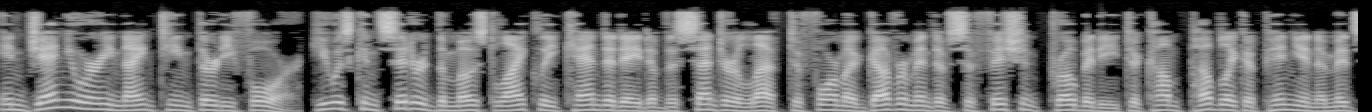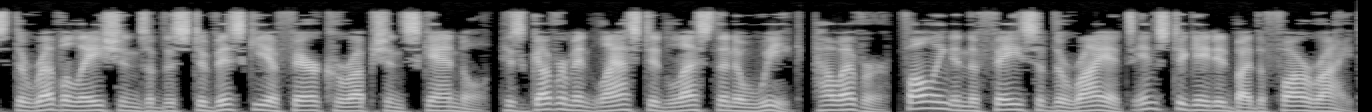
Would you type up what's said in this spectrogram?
In January 1934, he was considered the most likely candidate of the center-left to form a government of sufficient probity to calm public opinion amidst the revelations of the Stavisky affair corruption scandal. His government lasted less than a week, however, falling in the face of the riots instigated by the far right.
